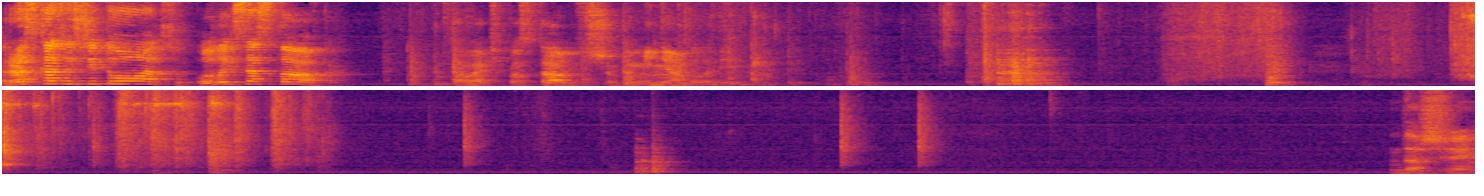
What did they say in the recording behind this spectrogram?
Рассказывай ситуацию. Олег заставка. Давайте поставлю, чтобы меня было видно. Даже...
